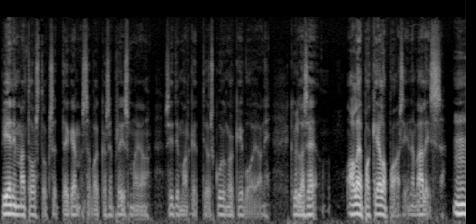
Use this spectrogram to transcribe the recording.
pienimmät ostokset tekemässä, vaikka se Prisma ja City Marketti olisi kuinka kivoja, niin kyllä se Alepa kelpaa siinä välissä. Mm,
